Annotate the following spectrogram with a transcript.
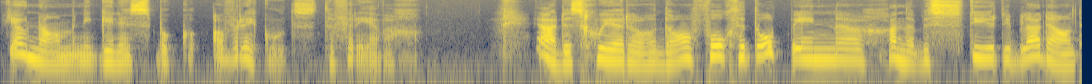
jou naam in die Guinness Book of Records te verewig. Ja, dis goeie raad. Daar volg dit op en uh, gaan bestuur die Bloodhound.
